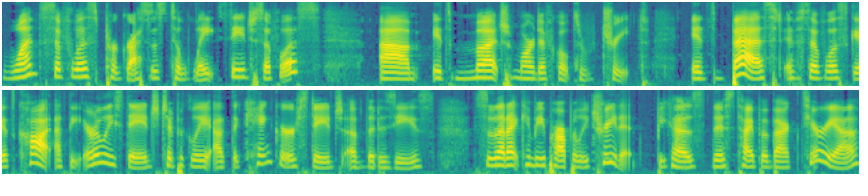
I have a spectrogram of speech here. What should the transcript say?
Once syphilis progresses to late stage syphilis, um, it's much more difficult to treat. It's best if syphilis gets caught at the early stage, typically at the canker stage of the disease, so that it can be properly treated because this type of bacteria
